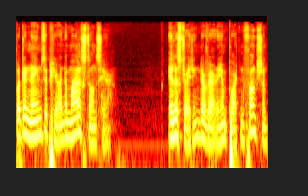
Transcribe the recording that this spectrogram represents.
but their names appear on the milestones here, illustrating their very important function.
